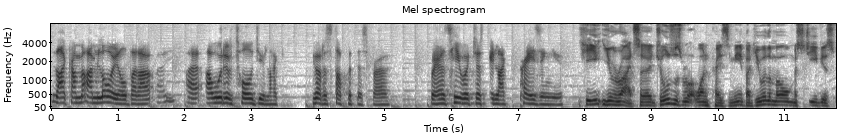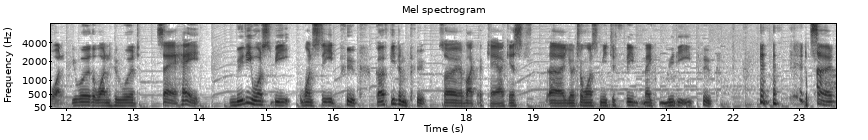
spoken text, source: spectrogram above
like I'm I'm loyal, but I, I I would have told you like you got to stop with this, bro. Whereas he would just be like praising you. He, you're right. So Jules was one praising me, but you were the more mischievous one. You were the one who would say, "Hey, Moody wants to be wants to eat poop. Go feed him poop." So I'm like, okay, I guess uh, Yota wants me to feed make Moody eat poop. so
